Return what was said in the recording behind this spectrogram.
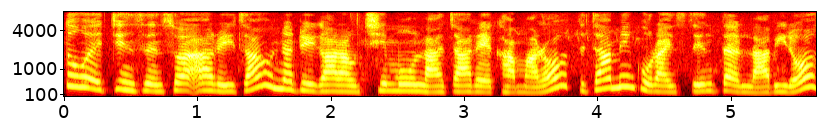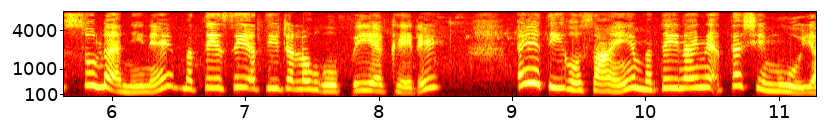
သူ့ရဲ့ကျင့်စဉ်ဆွမ်းအားတွေကြောင့်နှက်တွေကတော့ချင်းမွန်းလာကြတဲ့အခါမှာတော့တရားမင်းကိုယ်တိုင်စင်းသက်လာပြီးတော့ဆုလက်အနေနဲ့မသေးစေးအသီးတစ်လုံးကိုပေးရခဲ့တယ်။ အဲ့ဒီအသီးကိုစားရင်မသေးနိုင်တဲ့အသက်ရှင်မှုကိုရ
